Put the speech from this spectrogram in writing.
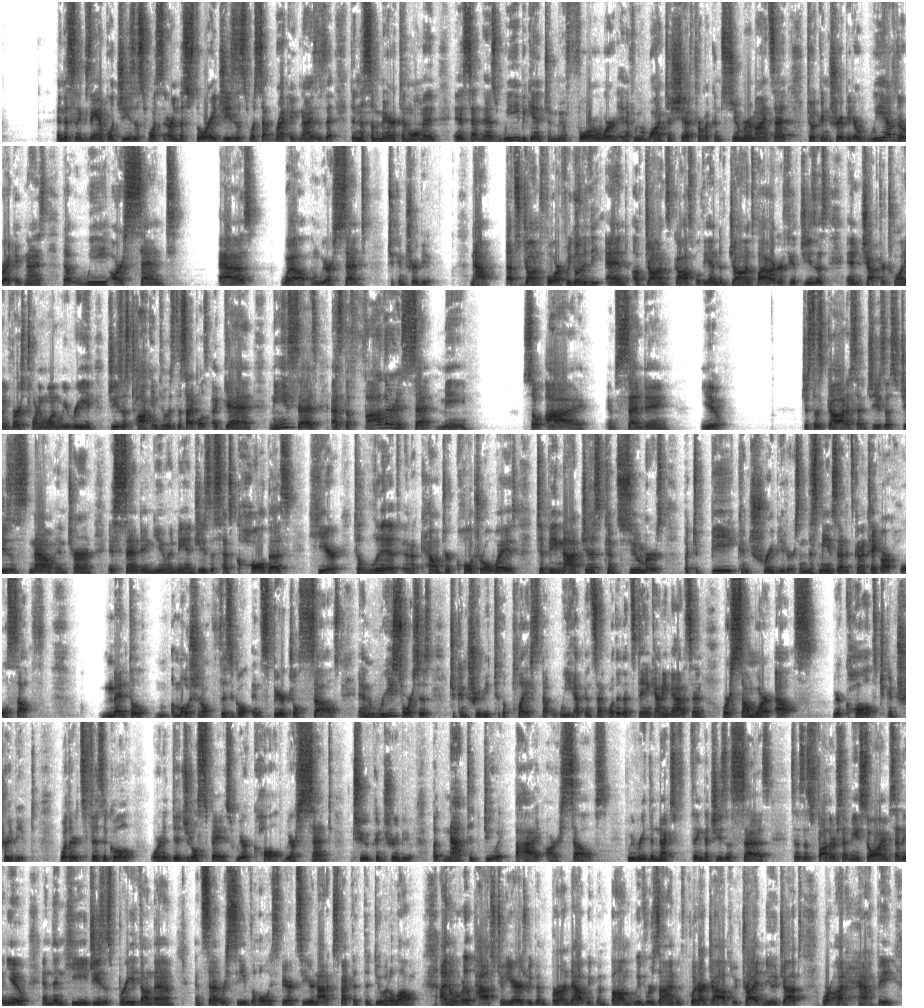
in this example, Jesus was, or in the story, Jesus was sent, recognizes it. Then the Samaritan woman is sent. And as we begin to move forward, and if we want to shift from a consumer mindset to a contributor, we have to recognize that we are sent as well, and we are sent to contribute. Now, that's John 4. If we go to the end of John's gospel, the end of John's biography of Jesus, in chapter 20, verse 21, we read Jesus talking to his disciples again, and he says, As the Father has sent me, so I am sending you. Just as God has sent Jesus, Jesus now in turn is sending you and me. And Jesus has called us here to live in a countercultural ways, to be not just consumers, but to be contributors. And this means that it's going to take our whole self mental, emotional, physical, and spiritual selves and resources to contribute to the place that we have been sent, whether that's Dane County, Madison, or somewhere else. We are called to contribute, whether it's physical or in a digital space. We are called, we are sent to contribute, but not to do it by ourselves. If we read the next thing that Jesus says, says, As Father sent me, so I am sending you. And then he, Jesus, breathed on them and said, Receive the Holy Spirit. See, you're not expected to do it alone. I know over the past two years, we've been burned out, we've been bummed, we've resigned, we've quit our jobs, we've tried new jobs, we're unhappy,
